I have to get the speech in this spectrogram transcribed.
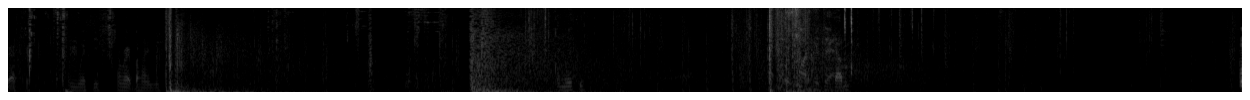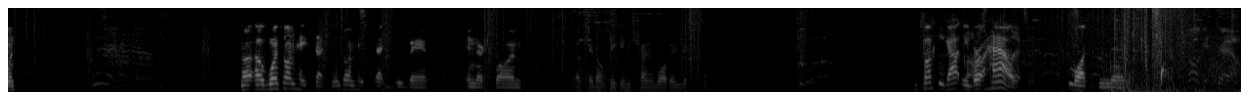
tractor. I'm with you. I'm right behind you. I'm with you. Sniper down. Got him. Uh, uh, one's on haystack. One's on haystack blue van in their spawn. Okay, don't peek it. He's trying to wallbang us. You fucking got me, bro. How? I'm watching this. Target down.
